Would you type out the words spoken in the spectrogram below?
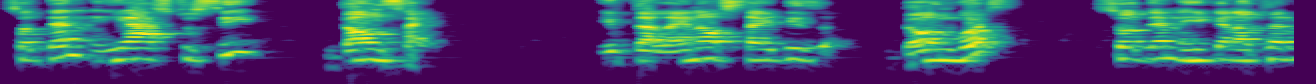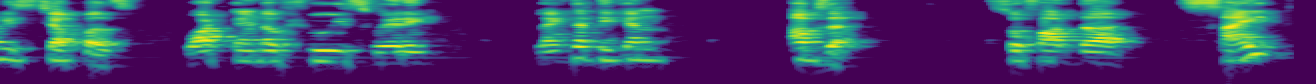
so then he has to see downside. If the line of sight is downwards, so then he can observe his chappals, what kind of shoe is wearing, like that he can observe. So for the sight,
